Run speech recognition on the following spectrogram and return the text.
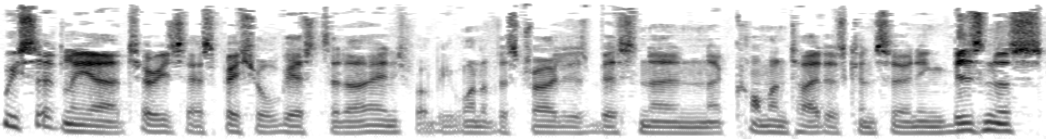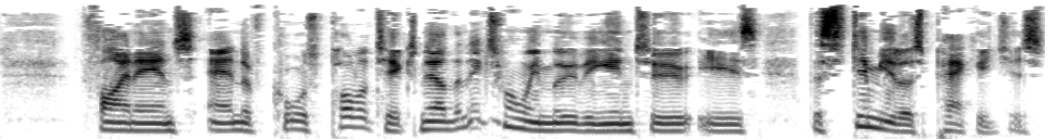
We certainly are. Terry's our special guest today, and he's probably one of Australia's best known commentators concerning business, finance, and of course politics. Now, the next one we're moving into is the stimulus packages.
